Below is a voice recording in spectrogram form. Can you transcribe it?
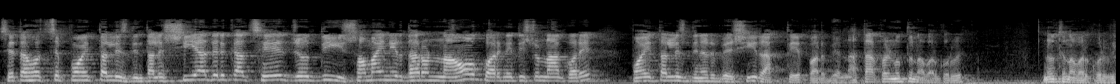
সেটা হচ্ছে পঁয়তাল্লিশ দিন। তাহলে শিয়াদের কাছে যদি সময় নির্ধারণ নাও করে, নির্দিষ্ট না করে, পঁয়তাল্লিশ দিনের বেশি রাখতে পারবে না। তারপরে নতুন আবার করবে। নতুন আবার করবে।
